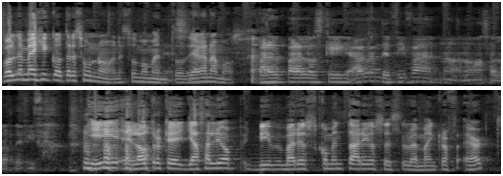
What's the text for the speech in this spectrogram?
Gol de México 3-1 en estos momentos, Eso. ya ganamos. Para, para los que hablan de FIFA, no, no vamos a hablar de FIFA. y el otro que ya salió, vi varios comentarios, es lo de Minecraft Earth.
